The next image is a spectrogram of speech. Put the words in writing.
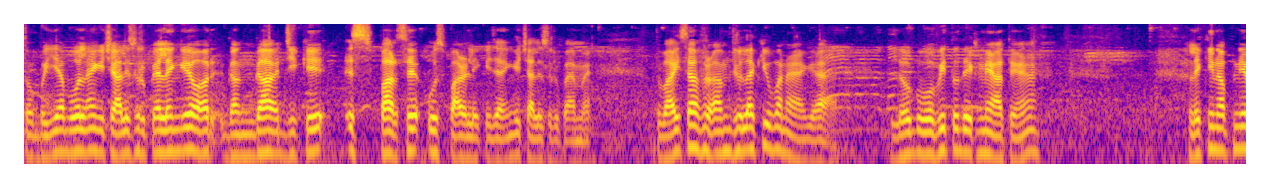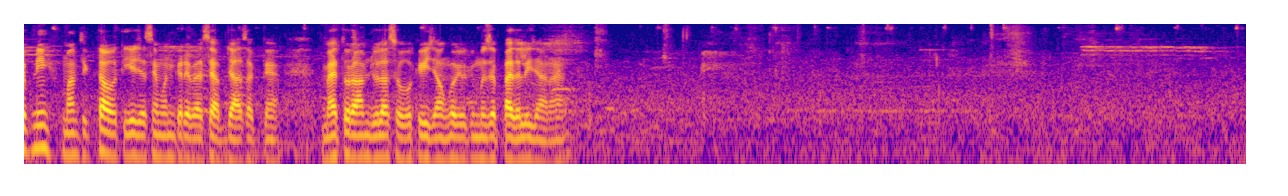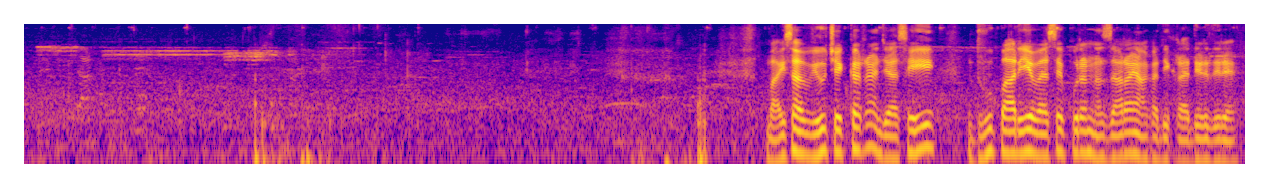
तो भैया बोल रहे हैं कि चालीस रुपये लेंगे और गंगा जी के इस पार से उस पार लेके जाएँगे चालीस रुपये में। तो भाई साहब, राम झूला क्यों बनाया गया है? लोग वो भी तो देखने आते हैं। लेकिन अपनी अपनी मानसिकता होती है, जैसे मन करे वैसे आप जा सकते हैं। मैं तो राम झूला से होके ही जाऊँगा, क्योंकि मुझे पैदल ही जाना है। भाई साहब व्यू चेक कर रहे हैं, जैसे ही धूप आ रही है, वैसे पूरा नज़ारा यहाँ का दिख रहा है धीरे धीरे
